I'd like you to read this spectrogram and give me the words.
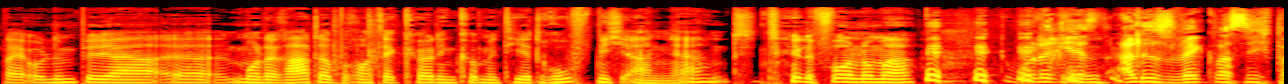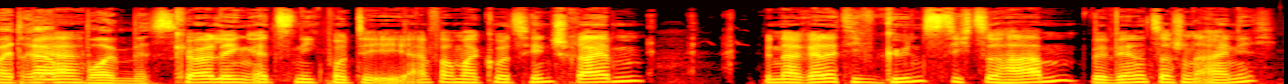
bei Olympia äh, Moderator braucht, der Curling kommentiert, ruft mich an, ja. Und Telefonnummer Du moderierst alles weg, was nicht bei drei Ja. Bäumen ist. curling at sneakpot.de. Einfach mal kurz hinschreiben. Bin da relativ günstig zu haben. Wir wären uns da schon einig.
